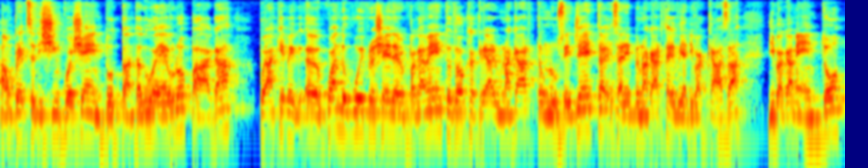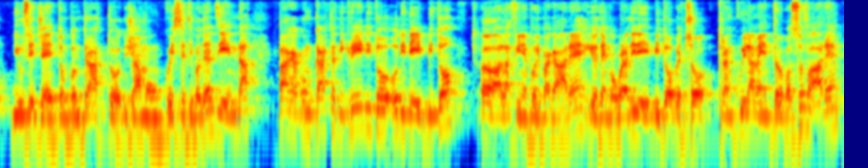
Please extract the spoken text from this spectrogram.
a un prezzo di 582 euro paga. Poi anche per, eh, quando vuoi procedere al pagamento tocca creare una carta un usa e getta sarebbe una carta che vi arriva a casa di pagamento di usa e getta un contratto diciamo con questo tipo di azienda. Paga con carta di credito o di debito uh, alla fine puoi pagare. Io tengo quella di debito perciò tranquillamente lo posso fare.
